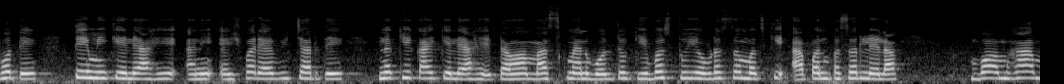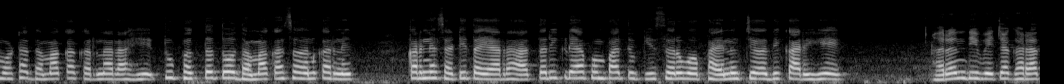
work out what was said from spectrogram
होते ते मी केले आहे. आणि ऐश्वर्या विचारते नक्की काय केले आहे? तेव्हा मास्कमॅन बोलतो की बस तू एवढंच समज की आपण पसरलेला बॉम्ब हा मोठा धमाका करणार आहे. तू फक्त तो धमाका सहन करणे करण्यासाठी तयार राहा. तर इकडे आपण पाहतो की सर्व फायनान्सचे अधिकारी हे हरणदिवेच्या घरात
